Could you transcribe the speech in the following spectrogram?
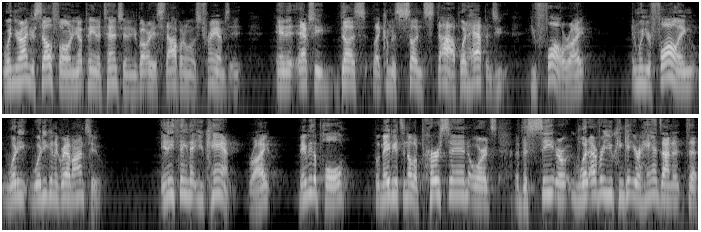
when you're on your cell phone, you're not paying attention, and you're about ready to stop on one of those trams, it, and it actually does like come to a sudden stop. What happens? You you fall, right? And when you're falling, what are you, what are you going to grab onto? Anything that you can, right? Maybe the pole, but maybe it's another person or it's the seat or whatever you can get your hands on to,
